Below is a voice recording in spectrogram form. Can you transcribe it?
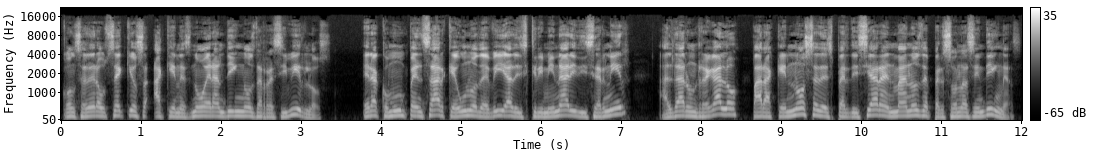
conceder obsequios a quienes no eran dignos de recibirlos. Era común pensar que uno debía discriminar y discernir al dar un regalo para que no se desperdiciara en manos de personas indignas.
